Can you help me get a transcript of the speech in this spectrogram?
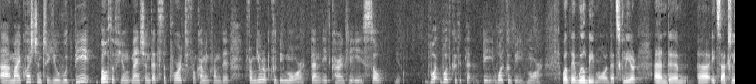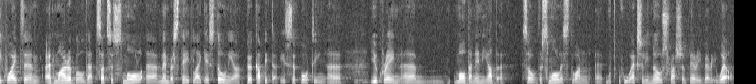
uh, my question to you would be: both of you mentioned that support from coming from the from Europe could be more than it currently is. So, you know, what what could it be? What could be more? Well, there will be more, that's clear. And um, uh, it's actually quite um, admirable that such a small uh, member state like Estonia per capita is supporting uh, mm-hmm. Ukraine um, more than any other. So the smallest one uh, would, who actually knows Russia very, very well,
